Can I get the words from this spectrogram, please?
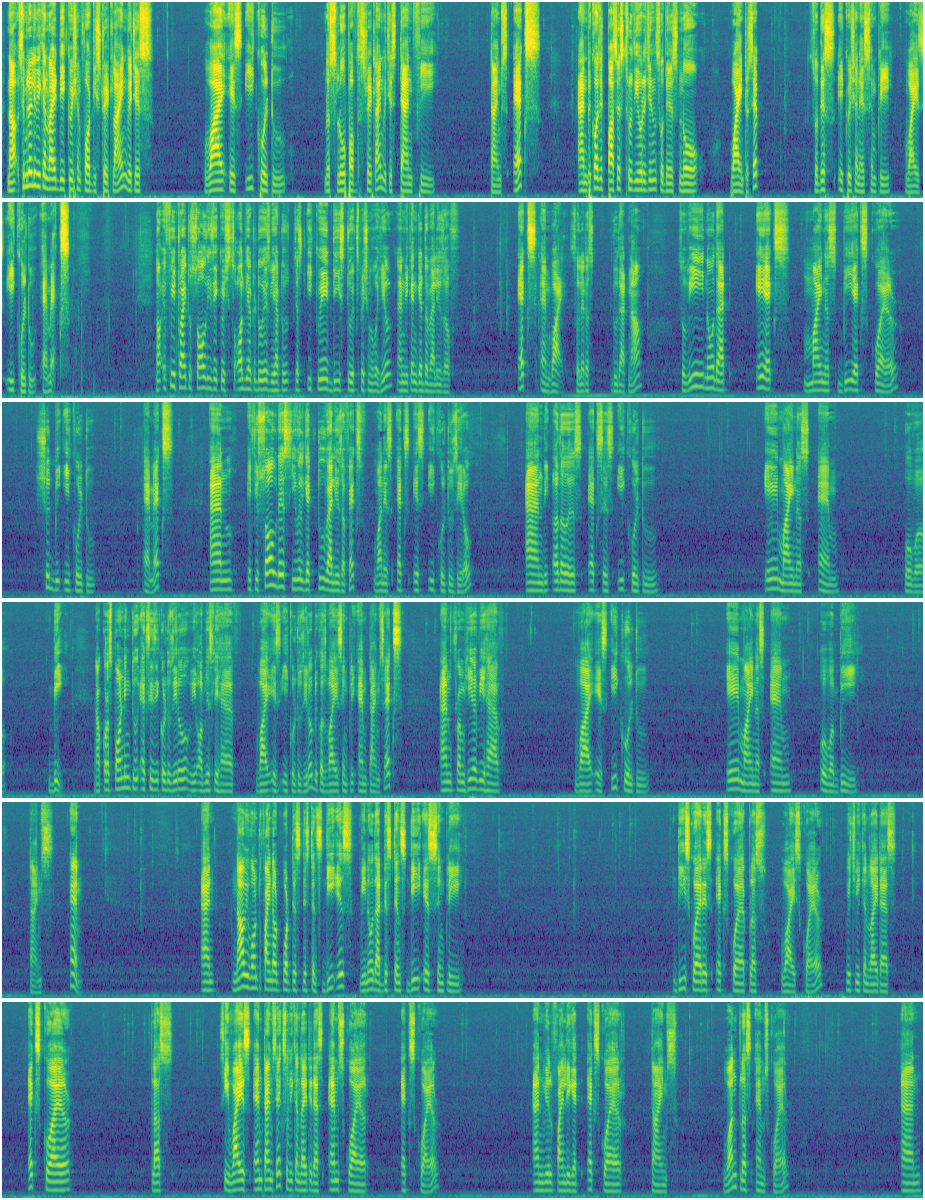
Now similarly we can write the equation for the straight line which is y is equal to the slope of the straight line which is tan phi times x. And because it passes through the origin so there is no y-intercept. So this equation is simply y is equal to mx. Now if we try to solve these equations all we have to do is we have to just equate these two expressions over here and we can get the values of x and y. So let us do that now. So we know that ax minus bx square should be equal to mx. And if you solve this you will get two values of x. One is x is equal to 0 and the other is x is equal to a minus m over b. Now corresponding to x is equal to 0 we obviously have y is equal to 0 because y is simply m times x and from here we have y is equal to a minus m over b times m. And now we want to find out what this distance d is. We know that distance d is simply d square is x square plus y square which we can write as x square plus see y is m times x so we can write it as m square x square. And we'll finally get x square times 1 plus m square. And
